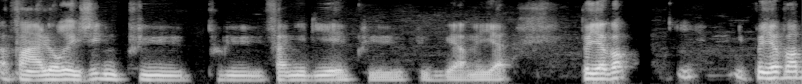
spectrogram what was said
enfin à l'origine plus, plus familier, plus, vulgaire. Mais il, peut y avoir, il peut y avoir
